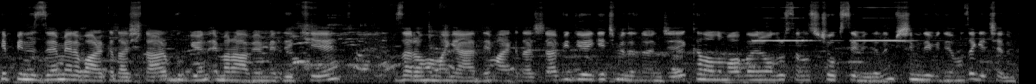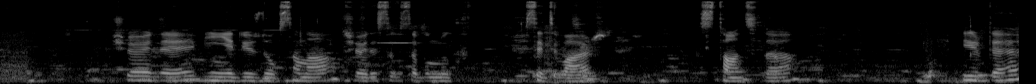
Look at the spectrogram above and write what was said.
Hepinize merhaba arkadaşlar. Bugün Emar AVM'deki Zara Home'a geldim arkadaşlar. Videoya geçmeden önce kanalıma abone olursanız çok sevinirim. Şimdi videomuza geçelim. Şöyle 1790'a şöyle sıvı sabunluk seti var. Standda. Bir de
